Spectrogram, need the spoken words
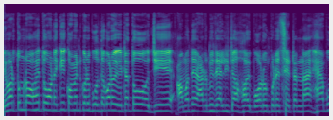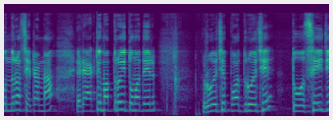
এবার তোমরা হয়তো অনেকেই কমেন্ট করে বলতে পারো, এটা তো যে আমাদের আর্মি র্যালিটা হয় বহরমপুরে, সেটা না। হ্যাঁ বন্ধুরা, সেটা না। এটা একটি মাত্রই তোমাদের রয়েছে পদ রয়েছে। তো সেই যে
